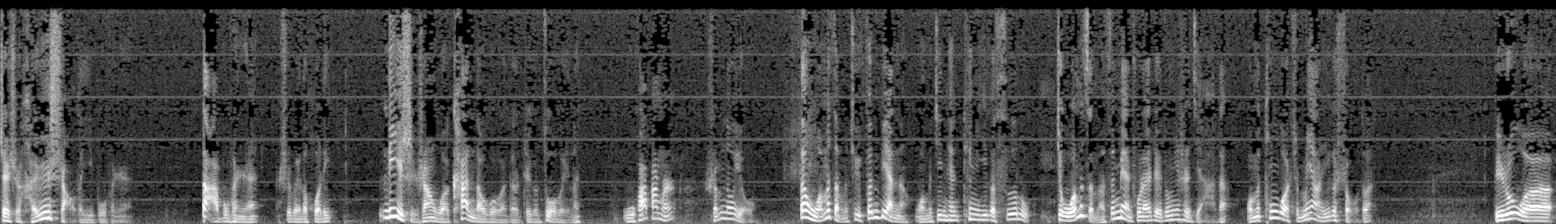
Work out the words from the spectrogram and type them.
这是很少的一部分人，大部分人是为了获利。历史上我看到过的这个作伪呢，五花八门，什么都有。但我们怎么去分辨呢？我们今天听一个思路，就我们怎么分辨出来这东西是假的？我们通过什么样一个手段？比如我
